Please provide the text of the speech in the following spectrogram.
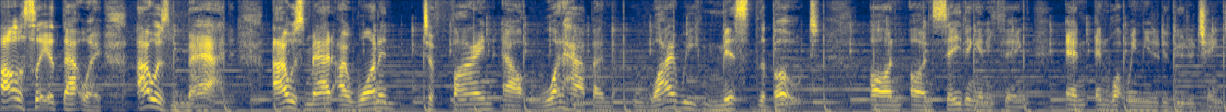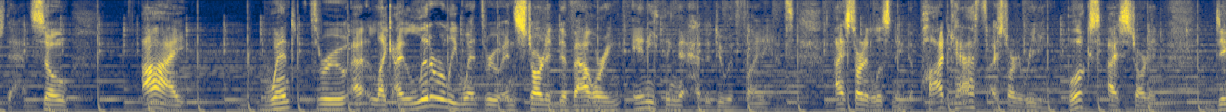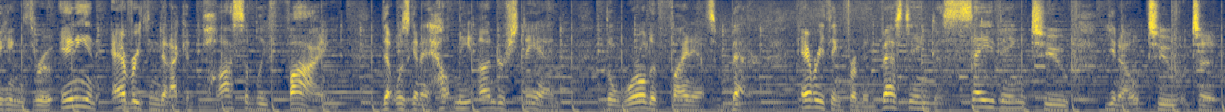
I'll say it that way. I was mad. I was mad. I wanted to find out what happened, why we missed the boat on on saving anything and and what we needed to do to change that. So I went through, uh, like, I literally went through and started devouring anything that had to do with finance. I started listening to podcasts, I started reading books, I started digging through any and everything that I could possibly find that was going to help me understand the world of finance better. Everything from investing to saving to you know to to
